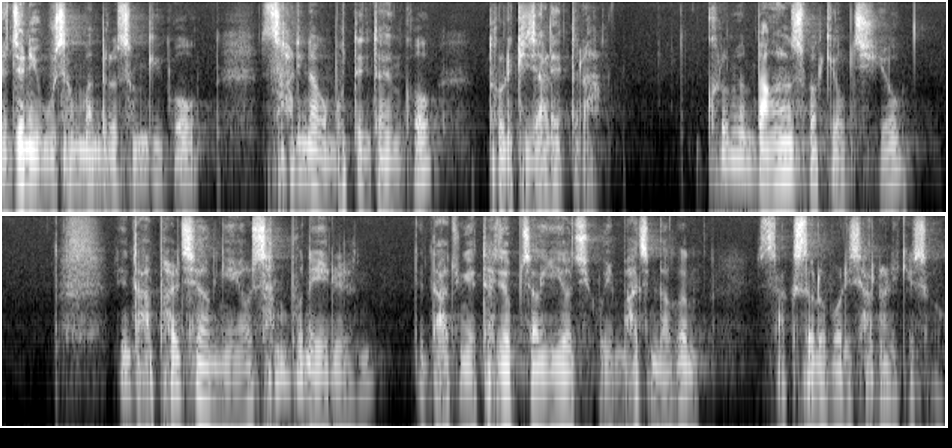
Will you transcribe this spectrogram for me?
여전히 우상 만들어 섬기고 살인하고 못된다는 거 돌이키지 않았더라. 그러면 망하는 수밖에 없지요. 나팔 재앙이에요. 3분의 1. 나중에 대접장 이어지고 마지막은 싹 썰어버리지 하나님께서.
